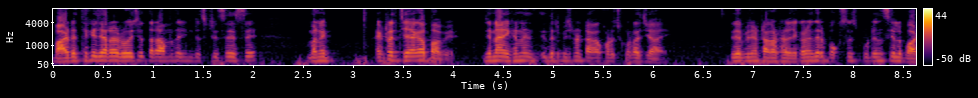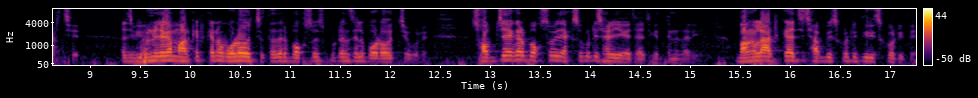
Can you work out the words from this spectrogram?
বাইরে থেকে যারা রয়েছে, তারা আমাদের ইন্ডাস্ট্রিতে এসে মানে একটা জায়গা পাবে যে না, এখানে এদের পিছনে টাকা খরচ করা যায়। এদের পিছনে টাকা ঠাকা যায় কারণ এদের বক্স অফিস পোটেন্সিয়াল বাড়ছে। আজ বিভিন্ন জায়গায় মার্কেট কেন বড় হচ্ছে? তাদের বক্স অফিস পোটেন্সিয়াল বড় হচ্ছে বলে। সব জায়গার বক্স অফিস একশো কোটি ছাড়িয়ে গেছে আজকের দিনে দাঁড়িয়ে। বাংলা আটকে আছে ছাব্বিশ কোটি, তিরিশ কোটিতে।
